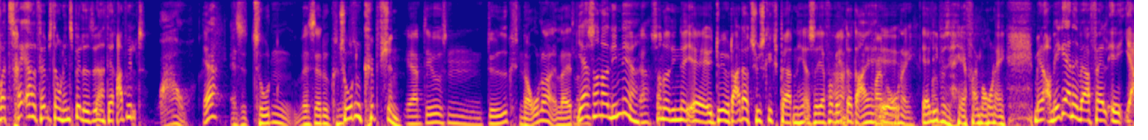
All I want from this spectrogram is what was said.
Hun var 93, da hun indspillede det der. Det er ret vildt. Wow. Ja. Altså Toten, hvad sagde du? Knud? Totenkøbchen. Ja, det er jo sådan døde knogler eller et eller Ja, andet. sådan noget lignende. Ja. Ja. Sådan noget lignende. Ja, det er jo dig, der er tysk eksperten her, så jeg forventer Ja, dig. fra i morgen øh, af. Ja, lige præcis. Ja, fra i morgen af. Men om ikke andet i hvert fald, øh, jeg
